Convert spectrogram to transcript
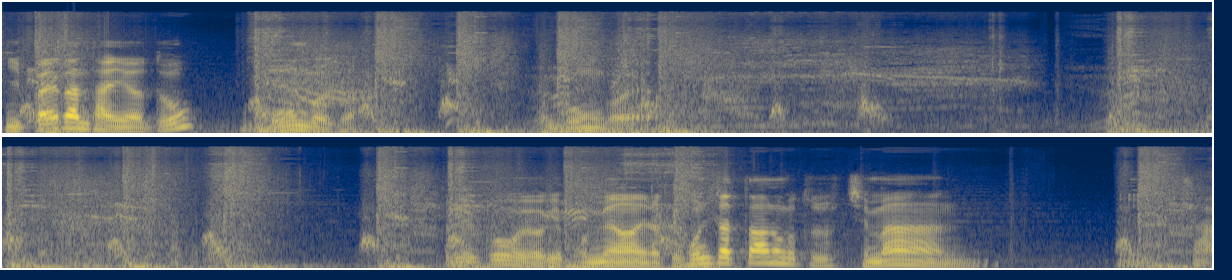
이 빨간 다이아도 모은 거죠. 모은 거예요. 그리고 여기 보면 이렇게 혼자 싸우는 것도 좋지만 자,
